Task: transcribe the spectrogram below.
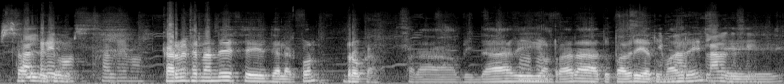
saldremos, saldremos. Carmen Fernández eh, de Alarcón, Roca para brindar y honrar a tu padre y a tu madre. Eh,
